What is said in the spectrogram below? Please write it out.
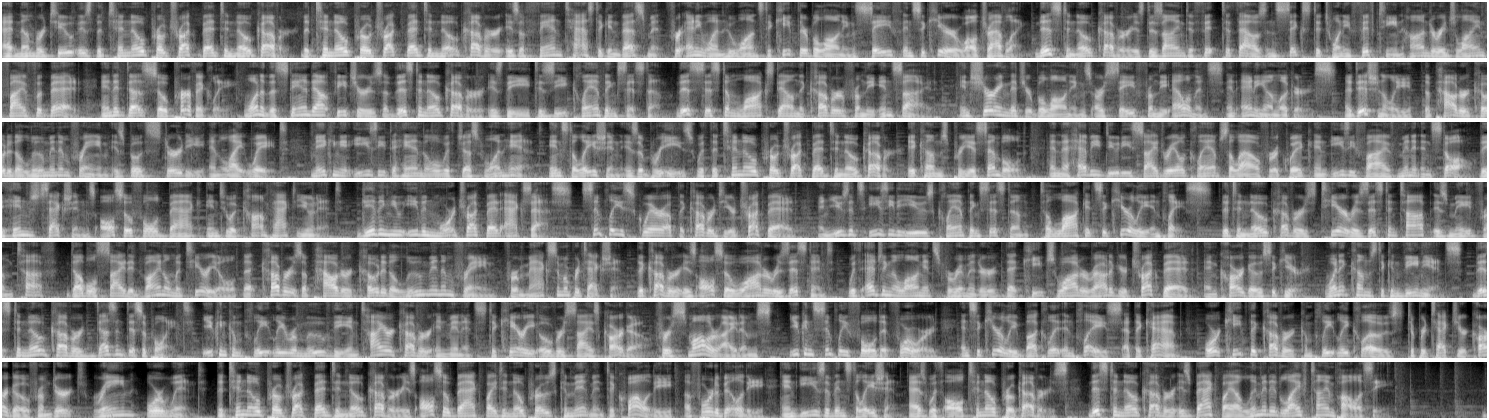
At number 2 is the Tonno Pro Truck Bed Tonneau Cover. The Tonno Pro Truck Bed Tonneau Cover is a fantastic investment for anyone who wants to keep their belongings safe and secure while traveling. This tonneau cover is designed to fit 2006 to 2015 Honda Ridgeline 5-foot bed, and it does so perfectly. One of the standout features of this tonneau cover is the E to Z clamping system. This system locks down the cover from the inside, ensuring that your belongings are safe from the elements and any onlookers. Additionally, the powder-coated aluminum frame is both sturdy and lightweight, making it easy to handle with just one hand. Installation is a breeze with the Tonno Pro Truck Bed Tonneau cover. It comes pre-assembled, and the heavy-duty side rail clamps allow for a quick and easy 5-minute install. The hinged sections also fold back into a compact unit, giving you even more truck bed access. Simply square up the cover to your truck bed and use its easy-to-use clamping system to lock it securely in place. The tonneau cover's tear-resistant top is made from tough, double-sided vinyl material that covers a powder-coated aluminum frame for maximum protection. The cover is also water-resistant, with edging along its perimeter that keeps water out of your truck bed and cargo secured. When it comes to convenience, this tonneau cover doesn't disappoint. You can completely remove the entire cover in minutes to carry oversized cargo. For smaller items, you can simply fold it forward and securely buckle it in place at the cab or keep the cover completely closed to protect your cargo from dirt, rain, or wind. The Tonno Pro Truck Bed Tonneau cover is also backed by Tonno Pro's commitment to quality, affordability, and ease of installation. As with all Tonno Pro covers, this Tonneau cover is backed by a limited lifetime policy.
